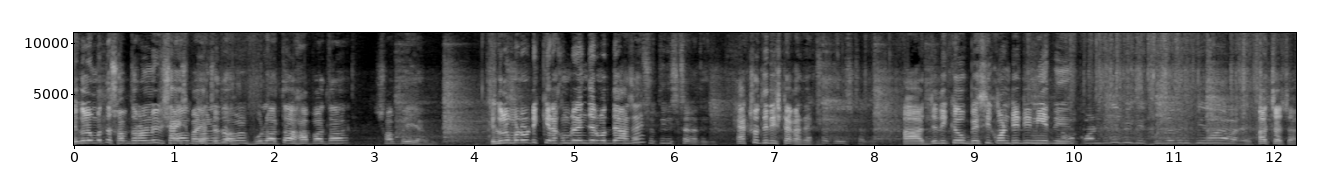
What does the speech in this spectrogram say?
এগুলোর মধ্যে সব ধরনের সাইজ পাওয়া যাচ্ছে তো? ফুল হাতা হাফ হাতা সব পেয়ে যাবেন। এগুলো মোটামুটি কীরকম রেঞ্জের মধ্যে আসে? একশো তিরিশ টাকা থেকে। একশো তিরিশ টাকা থেকে। আর যদি কেউ বেশি কোয়ান্টিটি নিয়ে কোয়ান্টিটি বিক্রি হয় আমাদের। আচ্ছা আচ্ছা।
